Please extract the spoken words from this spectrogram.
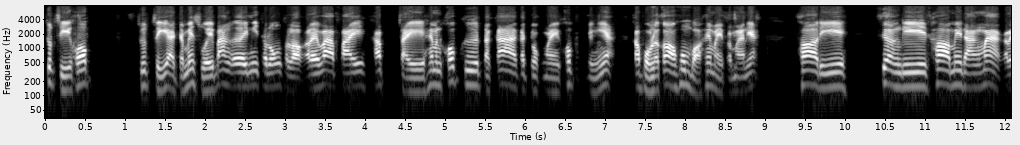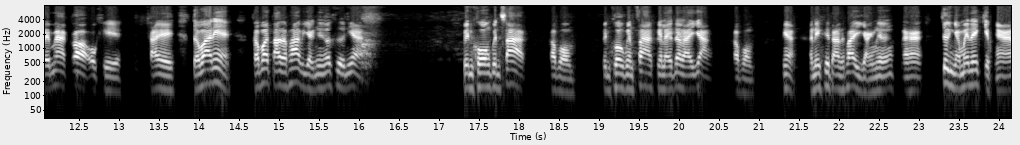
ชุดสีครบ ชุดสีอาจจะไม่สวยบ้างเอ่ยมีถลงถลอกอะไรว่าไปครับ ใส่ให้มันครบคือตะกร้ากระจกใหม่ครบอย่างเงี้ยครับผมแล้วก็หุ้มเบาะให้ใหม่ประมาณเนี้ยท่อดีเครื่องดีท่อไม่ดังมากอะไรมากก็โอเค ใช่ แต่ว่าเนี่ยคำว่าตามสภาพอีกอย่างหนึ่งก็คือเนี่ย เป็นโครงเป็นซากครับผม เป็นโครงเป็นซากเป็นอะไรได้หลายอย่างครับผมเนี่ย อันนี้คือตามสภาพอีกอย่างหนึ่งนะฮะซึ่งยังไม่ได้เก็บงาน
